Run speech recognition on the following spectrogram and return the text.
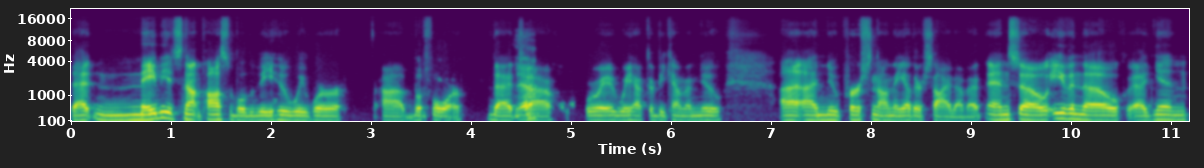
that maybe it's not possible to be who we were uh, before. That Yeah. uh, we we have to become a new uh, a new person on the other side of it. And so, even though, again,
